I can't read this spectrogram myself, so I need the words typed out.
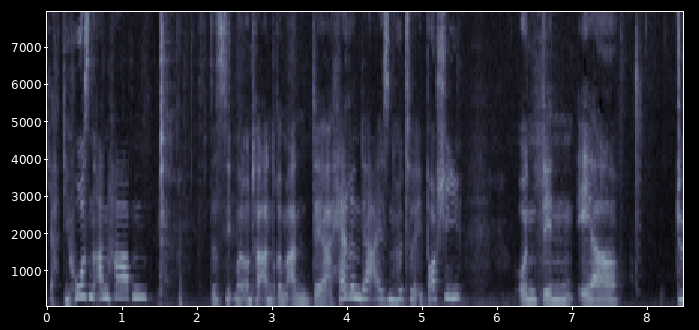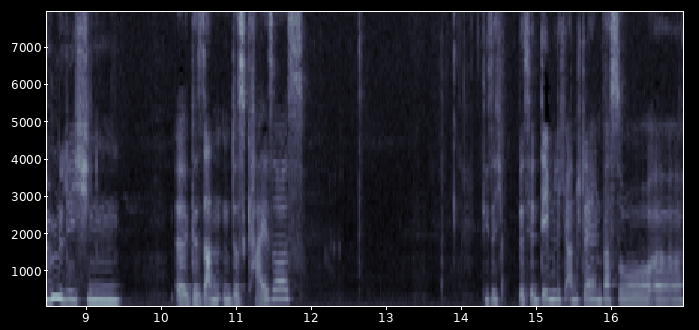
ja, die Hosen anhaben. Das sieht man unter anderem an der Herrin der Eisenhütte, Eboshi, und den eher dümmlichen äh, Gesandten des Kaisers, die sich ein bisschen dämlich anstellen, was so, äh,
